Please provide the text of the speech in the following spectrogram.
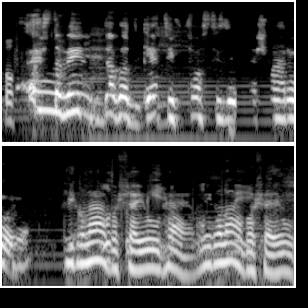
Hopp, Ezt a vén dagad Geci faszt izétes már olyan. Még a lába se jó, he, még a lába se jó.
